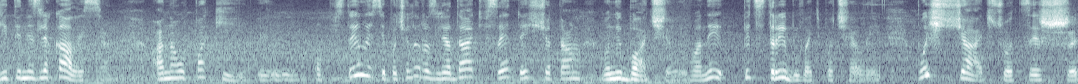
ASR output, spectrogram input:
Діти не злякалися, а навпаки, е, опустилися і почали розглядати все те, що там вони бачили. Вони підстрибувати почали, пищать, що це ж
